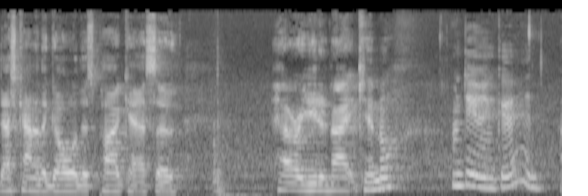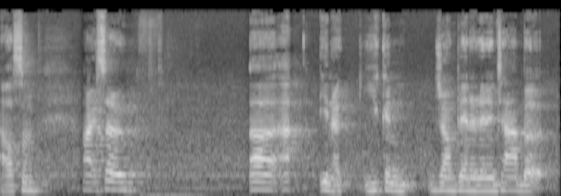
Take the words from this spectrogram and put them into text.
that's kind of the goal of this podcast. So, how are you tonight, Kendall? I'm doing good. Awesome. All right, so uh, I, you know you can jump in at any time, but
